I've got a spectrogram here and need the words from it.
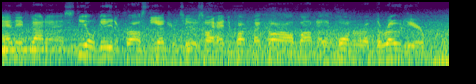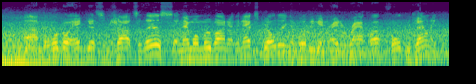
And they've got a steel gate across the entrance here, so I had to park my car off on the corner of the road here. Uh, but we'll go ahead and get some shots of this, and then we'll move on to the next building, and we'll be getting ready to wrap up Fulton County.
